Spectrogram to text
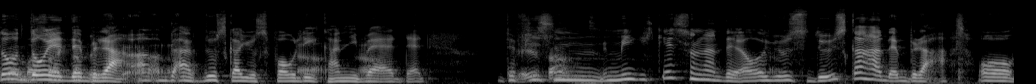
då, då är det bra. Att du ska just få lyckan i världen. Det, är finns mycket sådana där. Och just du ska ha det bra. Och,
